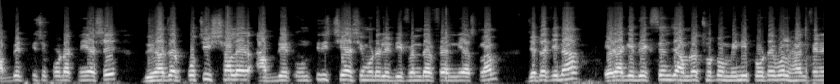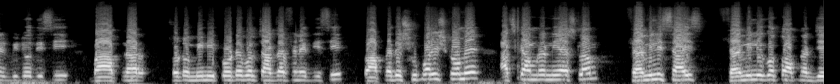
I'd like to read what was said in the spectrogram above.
আপডেট কিছু প্রোডাক্ট নিয়ে আসে। দুই সালের আপডেট উনত্রিশ ছিয়াশি মডেলের ডিফেন্ডার ফ্যান নিয়ে আসলাম, যেটা কিনা এর আগে দেখছেন যে আমরা ছোট মিনি পোর্টেবল হ্যান্ড ফ্যানের ভিডিও দিছি বা আপনার ছোট মিনি পোর্টেবল চার্জার ফ্যানে দিছি। তো আপনাদের সুপারিশ ক্রমে আজকে আমরা নিয়ে আসলাম ফ্যামিলি সাইজ ফ্যামিলিগত আপনার যে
